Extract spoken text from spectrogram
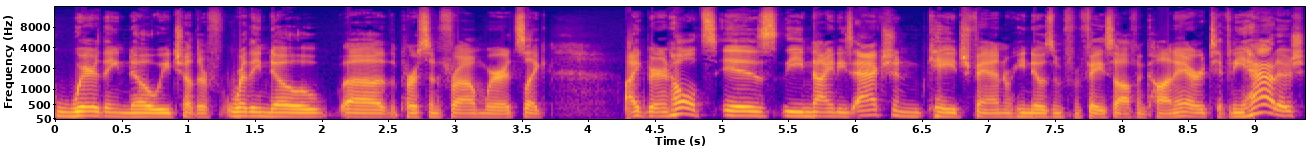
where they know each other, where they know uh, the person from, where it's like Ike Barinholtz is the 90s action Cage fan, where he knows him from Face Off and Con Air. Tiffany Haddish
